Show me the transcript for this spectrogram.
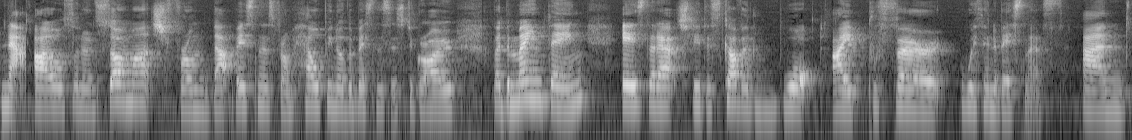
Now i also learned so much from that business from helping other businesses to grow. But the main thing is that i actually discovered what i prefer within a business. And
